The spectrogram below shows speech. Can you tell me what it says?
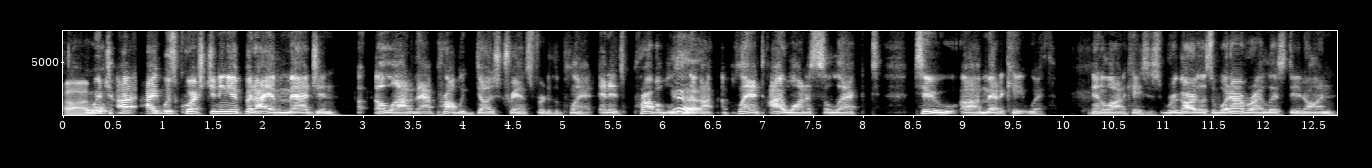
um, Which I, I was questioning it, but I imagine a- lot of that probably does transfer to the plant, and it's probably Yeah. not a plant I want to select to uh, medicate with in a lot of cases, regardless of whatever I listed on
